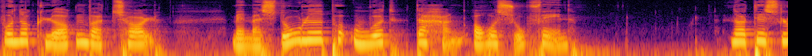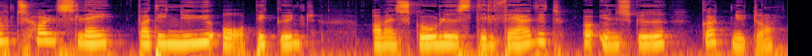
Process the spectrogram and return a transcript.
hvornår klokken var 12, men man stolede på uret, der hang over sofaen. Når det slog 12 slag, var det nye år begyndt, og man skålede stilfærdigt og ønskede godt nytår.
